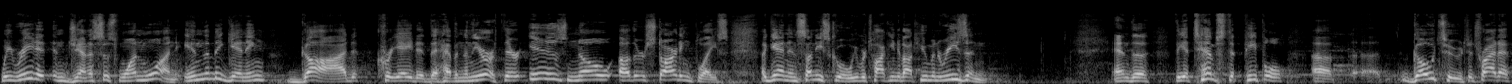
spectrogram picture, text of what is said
We read it in Genesis 1 1. In the beginning, God created the heaven and the earth. There is no other starting place. Again, in Sunday school, we were talking about human reason and the, the attempts that people uh, uh, go to to try to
